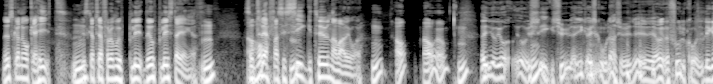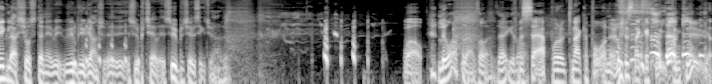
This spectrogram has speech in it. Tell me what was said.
Nu ska ni åka hit. Mm. Vi ska träffa de upply, det upplysta gänget. Mm. Som Jaha. träffas i Mm. Sigtuna varje år. Mm. Ja, ja, ja. Mm. Jag, jag, jag, Sigtuna gick jag i skolan, så det, jag är full koll. Det ligger en glasskiosk där nere vid, vid bryggan. eh, supertrevligt Sigtuna. Wow. Låter den så? Jag aning. Säpo knackar på nu, nu snackar skit om knugen.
